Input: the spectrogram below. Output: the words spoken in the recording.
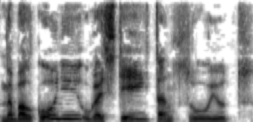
На балконе у гостей танцуют.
